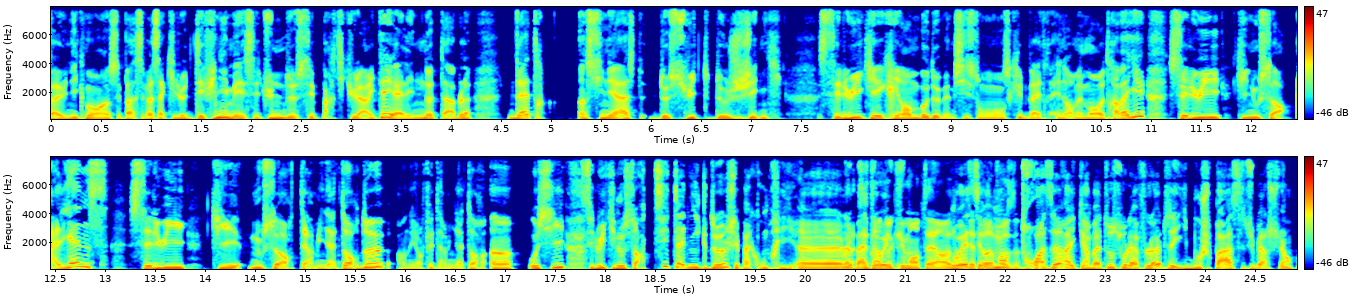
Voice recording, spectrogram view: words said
pas uniquement, hein, c'est pas c'est pas ça qui le définit, mais c'est une de ses particularités, elle est notable, d'être un cinéaste de suite de génie. C'est lui qui écrit Rambo 2, même si son script va être énormément retravaillé. C'est lui qui nous sort Aliens. C'est lui qui nous sort Terminator 2, en ayant fait Terminator 1 aussi. C'est lui qui nous sort Titanic 2, j'ai pas compris. Euh, Voilà, le bateau c'est un documentaire, Ouais, c'est vraiment trois heures avec un bateau sous la flotte, et il bouge pas, c'est super chiant.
